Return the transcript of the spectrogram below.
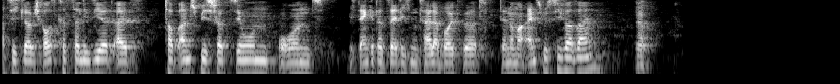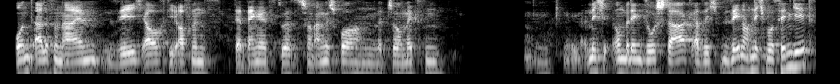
hat sich, glaube ich, rauskristallisiert als Top-Anspielstation und ich denke tatsächlich, ein Tyler Boyd wird der Nummer 1 Receiver sein. Ja. Und alles in allem sehe ich auch die Offense der Bengals, du hast es schon angesprochen, mit Joe Mixon, nicht unbedingt so stark. Also ich sehe noch nicht, wo es hingeht.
